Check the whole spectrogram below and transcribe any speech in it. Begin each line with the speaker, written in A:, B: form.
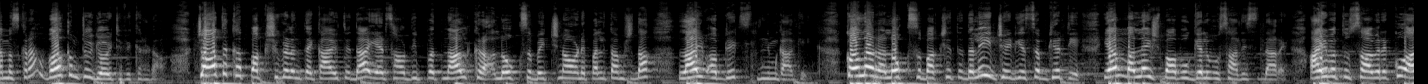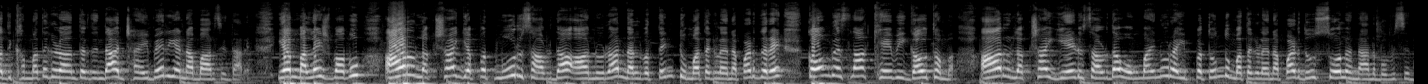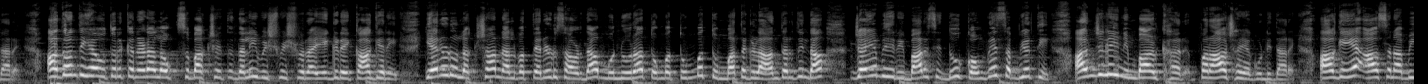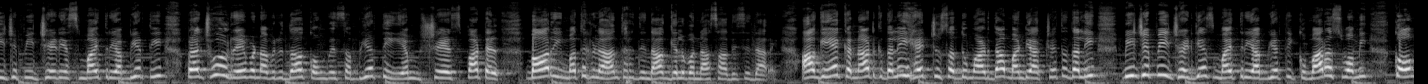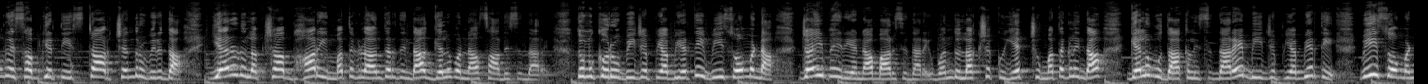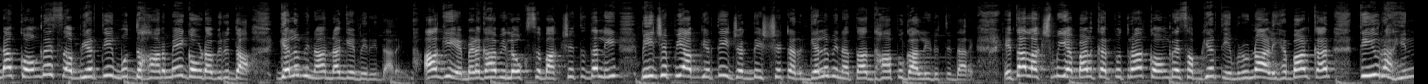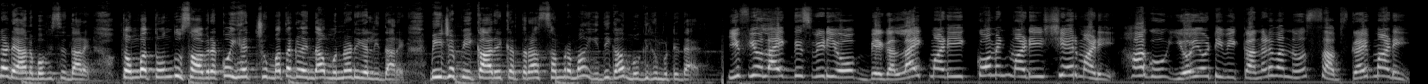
A: ನಮಸ್ಕಾರ welcome to Yoyo TV Kannada ಚಾತಕ ಪಕ್ಷಿಗಳಂತೆ ಕಾಯುತ್ತಿದ್ದ ಎರಡ್ ಸಾವಿರದ ಇಪ್ಪತ್ನಾಲ್ಕರ ಲೋಕಸಭೆ ಚುನಾವಣೆ ಫಲಿತಾಂಶದ ಲೈವ್ ಅಪ್ಡೇಟ್ಸ್ ನಿಮಗಾಗಿ. ಕೋಲಾರ ಲೋಕಸಭಾ ಕ್ಷೇತ್ರದಲ್ಲಿ ಜೆಡಿಎಸ್ ಅಭ್ಯರ್ಥಿ ಎಂ ಮಲ್ಲೇಶ್ ಬಾಬು ಗೆಲುವು ಸಾಧಿಸಿದ್ದಾರೆ. ಐವತ್ತು ಸಾವಿರಕ್ಕೂ ಅಧಿಕ ಮತಗಳ ಅಂತರದಿಂದ ಜೈಬೇರಿಯನ್ನ ಬಾರಿಸಿದ್ದಾರೆ. ಎಂ ಮಲ್ಲೇಶ್ ಬಾಬು ಆರು ಲಕ್ಷ ಎಪ್ಪತ್ಮೂರು ಸಾವಿರದ ಆರುನೂರ ನಲವತ್ತೆಂಟು ಮತಗಳನ್ನು ಪಡೆದರೆ ಕಾಂಗ್ರೆಸ್ನ ಕೆವಿ ಗೌತಮ್ ಆರು ಲಕ್ಷ ಏಳು ಸಾವಿರದ ಒಂಬೈನೂರ ಇಪ್ಪತ್ತೊಂದು ಮತಗಳನ್ನು ಪಡೆದು ಸೋಲನ್ನು ಅನುಭವಿಸಿದ್ದಾರೆ. ಅದರಂತೆಯೇ ಉತ್ತರ ಕನ್ನಡ ಲೋಕಸಭಾ ಕ್ಷೇತ್ರದಲ್ಲಿ ವಿಶ್ವೇಶ್ವರ ಹೆಗಡೆ ಕಾಗೇರಿ ಎರಡು ಲಕ್ಷ ನಲವತ್ತೆರಡು ಸಾವಿರದ ಮುನ್ನೂರ ತೊಂಬತ್ತೊಂಬತ್ತು ಮತಗಳ ಅಂತರದಿಂದ ಜಯಭೇರಿ ಬಾರಿಸಿದ್ದು ಕಾಂಗ್ರೆಸ್ ಅಭ್ಯರ್ಥಿ ಅಂಜಲಿ ನಿಂಬಾಳ್ಕರ್ ಪರಾಜಯಗೊಂಡಿದ್ದಾರೆ. ಹಾಗೆಯೇ ಹಾಸನ ಬಿಜೆಪಿ ಜೆಡಿಎಸ್ ಮೈತ್ರಿ ಅಭ್ಯರ್ಥಿ ಪ್ರಜ್ವಲ್ ರೇವಣ್ಣ ವಿರುದ್ಧ ಕಾಂಗ್ರೆಸ್ ಅಭ್ಯರ್ಥಿ ಎಂ ಶ್ರೇಯಸ್ ಪಾಟೀಲ್ ಭಾರಿ ಮತಗಳ ಅಂತರದಿಂದ ಗೆಲುವನ್ನ ಸಾಧಿಸಿದ್ದಾರೆ. ಹಾಗೆಯೇ ಕರ್ನಾಟಕದಲ್ಲಿ ಹೆಚ್ಚು ಸದ್ದು ಮಾಡಿದ ಮಂಡ್ಯ ಕ್ಷೇತ್ರದಲ್ಲಿ ಬಿಜೆಪಿ ಜೆಡಿಎಸ್ ಮೈತ್ರಿ ಅಭ್ಯರ್ಥಿ ಕುಮಾರಸ್ವಾಮಿ, ಕಾಂಗ್ರೆಸ್ ಅಭ್ಯರ್ಥಿ ಸ್ಟಾರ್ ಚಂದ್ರು ವಿರುದ್ಧ ಎರಡು ಲಕ್ಷ ಭಾರಿ ಮತಗಳ ಅಂತರದಿಂದ ಗೆಲುವನ್ನ ಸಾಧಿಸಿದ್ದಾರೆ. ತುಮಕೂರು ಬಿಜೆಪಿ ಅಭ್ಯರ್ಥಿ ವಿ ಸೋಮಣ್ಣ ಜೈಭೇರಿಯನ್ನ ಬಾರಿಸಿದ್ದಾರೆ. ಒಂದು ಲಕ್ಷಕ್ಕೂ ಹೆಚ್ಚು ಮತಗಳಿಂದ ಗೆಲುವು ದಾಖಲಿಸಿದ್ದಾರೆ ಬಿಜೆಪಿ ಅಭ್ಯರ್ಥಿ ವಿ ಸೋಮಣ್ಣ. ಕಾಂಗ್ರೆಸ್ ಅಭ್ಯರ್ಥಿ ಮುದ್ದ ಹನುಮೇಗೌಡ ವಿರುದ್ಧ ಗೆಲುವಿನ ನಗೆ ಬೀರಿದ್ದಾರೆ. ಹಾಗೆಯೇ ಬೆಳಗಾವಿ ಲೋಕಸಭಾ ಕ್ಷೇತ್ರದಲ್ಲಿ ಬಿಜೆಪಿ ಅಭ್ಯರ್ಥಿ ಜಗದೀಶ್ ಶೆಟ್ಟರ್ ಗೆಲುವಿನತ್ತ ಧಾಪುಗಾಲಿಡುತ್ತಿದ್ದಾರೆ. ಇತ ಲಕ್ಷ್ಮೀ ಹೆಬ್ಬಾಳ್ಕರ್ ಪುತ್ರ ಕಾಂಗ್ರೆಸ್ ಅಭ್ಯರ್ಥಿ ಮೃಣಾಳಿ ಹೆಬ್ಬಾಳ್ಕರ್ ತೀವ್ರ ಹಿನ್ನಡೆ ಅನುಭವಿಸಿದ್ದಾರೆ. ತೊಂಬತ್ತೊಂದು ಸಾವಿರಕ್ಕೂ ಹೆಚ್ಚು ಮತಗಳಿಂದ ಮುನ್ನಡೆಯಲ್ಲಿದ್ದಾರೆ. ಬಿಜೆಪಿ ಕಾರ್ಯಕರ್ತರ ಸಂಭ್ರಮ ಇದೀಗ ಮುಗಿಲು ಮುಟ್ಟಿದೆ
B: if you like this video ಬೇಗ ಲೈಕ್ ಮಾಡಿ ಕಾಮೆಂಟ್ ಮಾಡಿ ಶೇರ್ ಮಾಡಿ ಹಾಗೂ ಯೋಯೋ ಟಿವಿ ಕನ್ನಡವನ್ನು ಸಬ್ಸ್ಕ್ರೈಬ್ ಮಾಡಿ.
